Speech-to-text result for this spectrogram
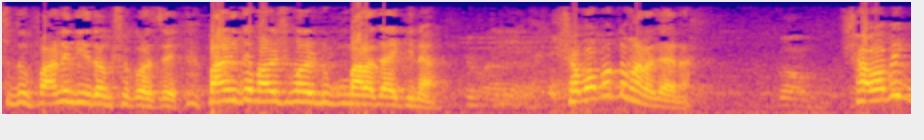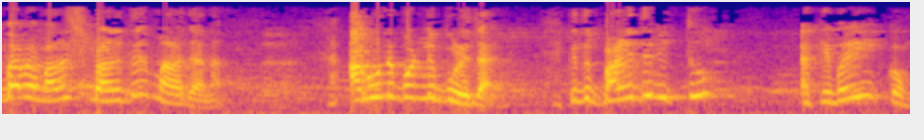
শুধু পানি দিয়ে ধ্বংস করেছে। পানিতে মানুষ মারা যায় কিনা? স্বভাবত মারা যায় না। স্বাভাবিকভাবে মানুষ পানিতে মারা যায় না। আগুনে পড়লে পড়ে যায়। কিন্তু পানিতে মৃত্যু একেবারেই কম।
